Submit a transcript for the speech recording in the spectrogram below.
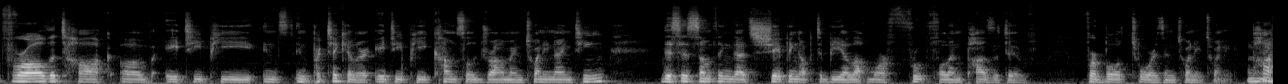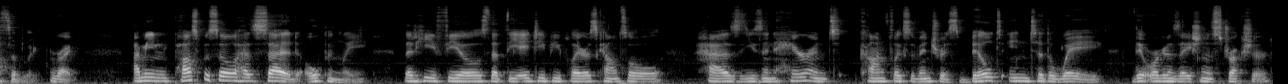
For all the talk of ATP, in, in particular, ATP Council drama in 2019, this is something that's shaping up to be a lot more fruitful and positive for both tours in 2020. Mm-hmm. Possibly. Right. I mean, Pospisil has said openly that he feels that the ATP Players Council has these inherent conflicts of interest built into the way the organization is structured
